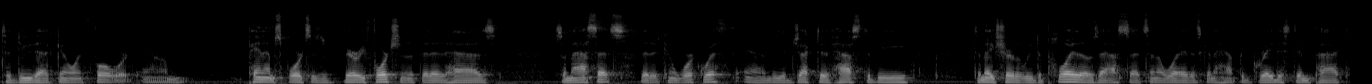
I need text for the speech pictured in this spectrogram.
to do that going forward. Um, Pan Am Sports is very fortunate that it has some assets that it can work with, and the objective has to be to make sure that we deploy those assets in a way that's going to have the greatest impact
